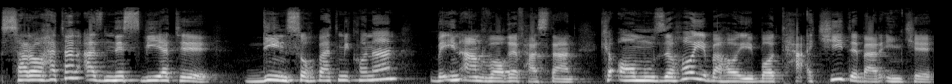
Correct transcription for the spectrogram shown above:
صراحتا از نسبیت دین صحبت می‌کنن به این امر واقف هستند که آموزه های بهایی با تأکید بر اینکه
